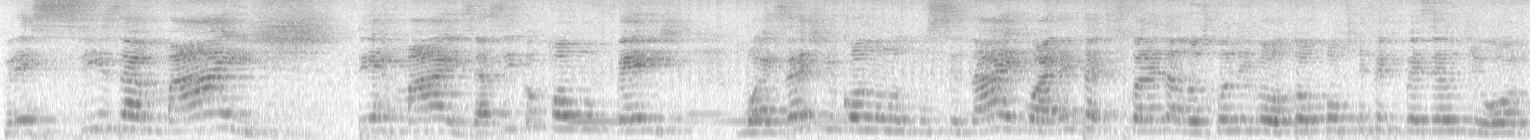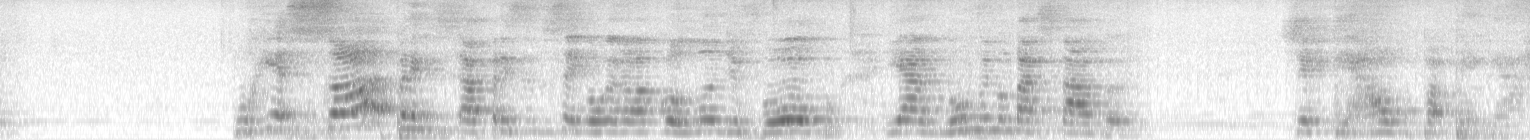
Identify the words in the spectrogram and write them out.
precisa mais, ter mais. Assim que o povo fez. Moisés ficou no, no Sinai 40 dias, 40 noites. Quando ele voltou, o povo tinha feito bezerro de ouro. Porque só a presença do Senhor aquela coluna de fogo e a nuvem não bastava. Tinha que ter algo para pegar.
